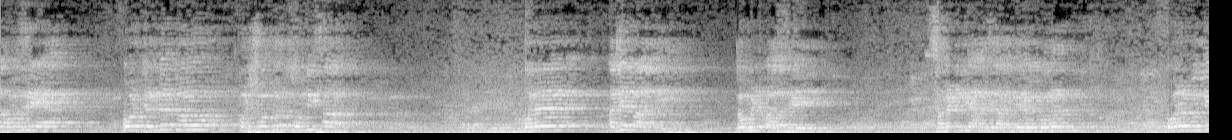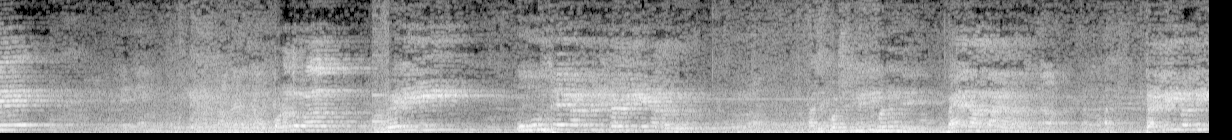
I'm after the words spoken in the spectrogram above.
ਪਹੁੰਚ ਰਹੇ ਆ। ਔਰ ਜੰਦਰ ਤੋਂ ਪਰਸ਼ੋਤਮ ਸੋਢੀ ਸਾਹਿਬ ਔਰ ਅਜੇ ਬਾਲ ਜੀ 2 ਮਿੰਟ ਵਾਸਤੇ ਸਮੇਂ ਨੂੰ ਧਿਆਨ 'ਚ ਰੱਖਦੇ ਹੋਏ ਬੋਲਣ। ਔਰ ਮੁੱਦੇ ਉਹਨਾਂ ਤੋਂ ਬਾਅਦ ਬਈ ਊਂਟ ਦੇ ਗੱਲ ਵਿੱਚ ਕਰਨ ਦੀ ਨਾ ਬਣੂ ਅਸੀਂ ਕੋਸ਼ਿਸ਼ ਕੀਤੀ ਬਣਨ ਦੀ ਮੈਂ ਦੱਸਦਾ ਨਾ ਟੱਲੀ ਬੱਲੀ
